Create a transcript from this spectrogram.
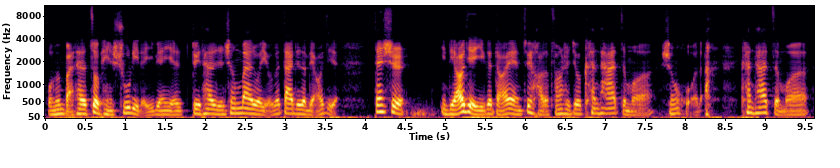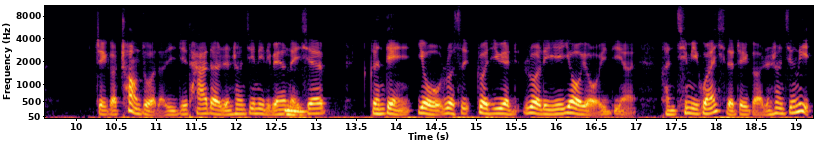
我们把他的作品梳理了一遍，也对他的人生脉络有个大致的了解，但是你了解一个导演最好的方式，就看他怎么生活的，看他怎么这个创作的，以及他的人生经历里边有哪些跟电影又若似若即若离，又有一点很亲密关系的这个人生经历，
